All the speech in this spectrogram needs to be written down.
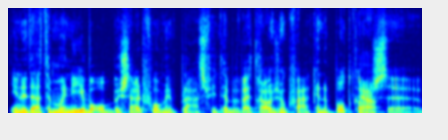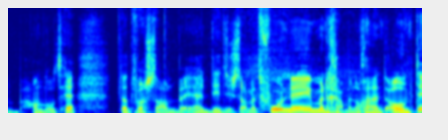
inderdaad de manier waarop besluitvorming plaatsvindt. Hebben wij trouwens ook vaak in de podcast ja. behandeld. Hè? Dat was dan, hè, dit is dan het voornemen. Dan gaan we nog aan het OMT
